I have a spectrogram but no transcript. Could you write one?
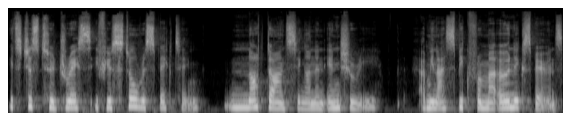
it's just to address if you're still respecting, not dancing on an injury. I mean, I speak from my own experience.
